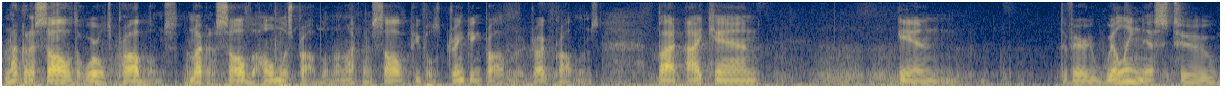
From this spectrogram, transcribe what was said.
I'm not going to solve the world's problems. I'm not going to solve the homeless problem. I'm not going to solve people's drinking problems or drug problems. But I can, in the very willingness to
